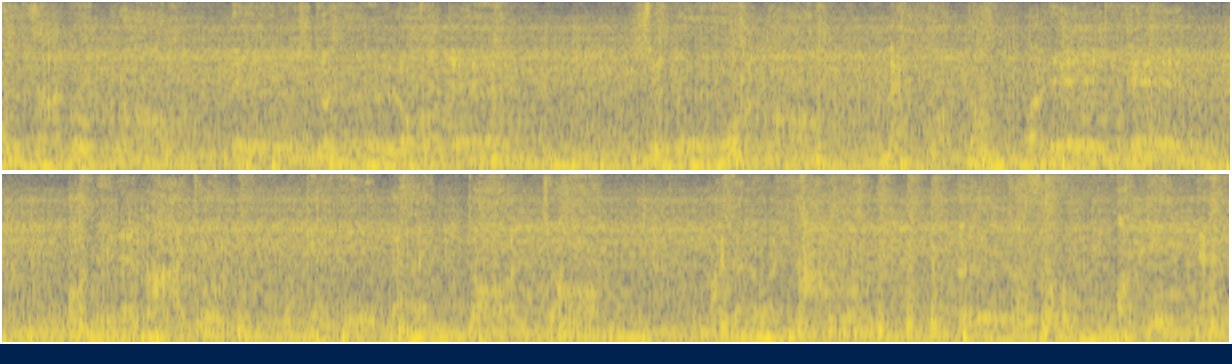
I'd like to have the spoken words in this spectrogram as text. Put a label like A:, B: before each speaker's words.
A: országunkra Mégis közül a hadér Zsidó horda megkapta a részét Amire vágyunk a kezében tartja. Magyarországon Ők azok, akiknek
